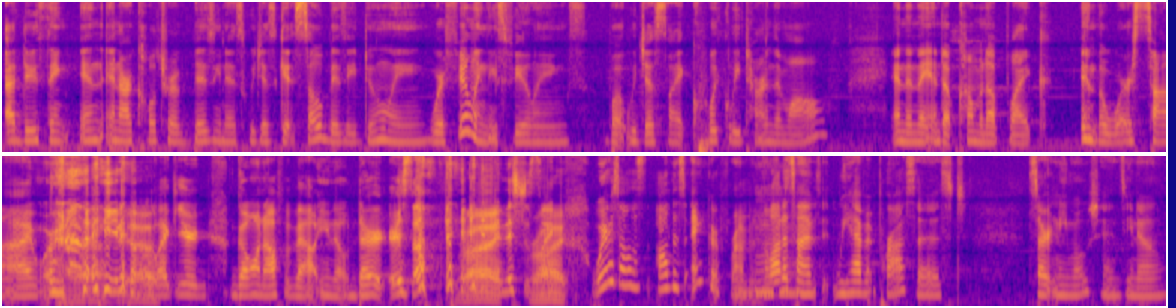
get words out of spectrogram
I do think in in our culture of busyness, we just get so busy doing. We're feeling these feelings, but we just like quickly turn them off and then they end up coming up like in the worst time or yeah, you know yeah. like you're going off about you know dirt or something right, and it's just right. like where's all this, all this anchor from and mm. a lot of mm-hmm. times we haven't processed certain emotions you know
